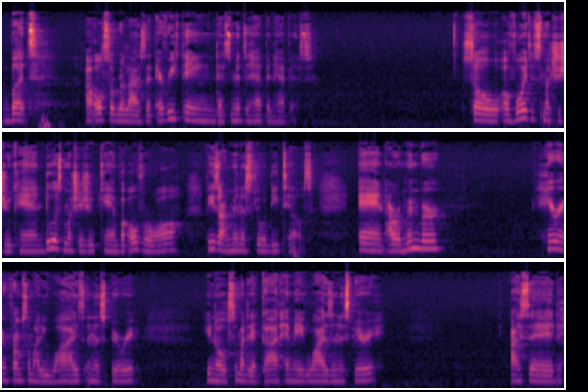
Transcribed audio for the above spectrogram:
But I also realized that everything that's meant to happen happens. So avoid as much as you can, do as much as you can, but overall, these are minuscule details. And I remember hearing from somebody wise in the spirit, you know, somebody that God had made wise in the spirit. I said,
